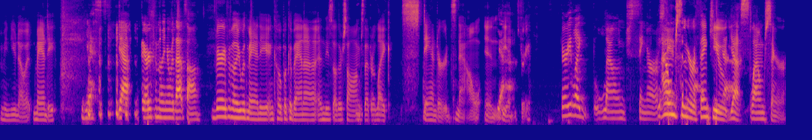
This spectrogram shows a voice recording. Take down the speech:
I mean, you know it, Mandy. yes, yeah, very familiar with that song. Very familiar with Mandy and Copacabana and these other songs that are like standards now in yeah. the industry. Very like lounge singer. Lounge singer, thank you. Yeah. Yes, lounge singer.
